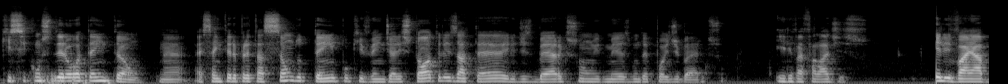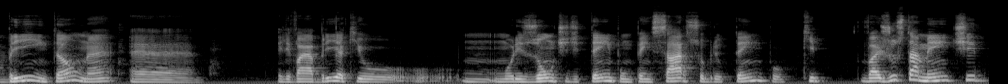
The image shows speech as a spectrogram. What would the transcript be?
que se considerou até então, né? Essa interpretação do tempo que vem de Aristóteles até ele diz Bergson e mesmo depois de Bergson. Ele vai falar disso. Ele vai abrir, então, né? É, ele vai abrir aqui o, um, um, horizonte de tempo, um pensar sobre o tempo, que vai justamente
